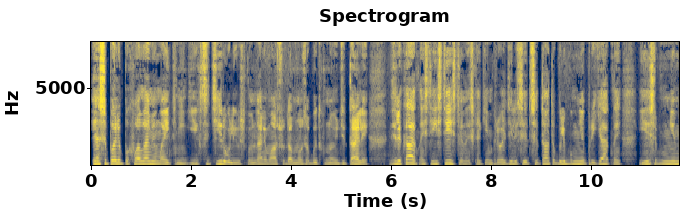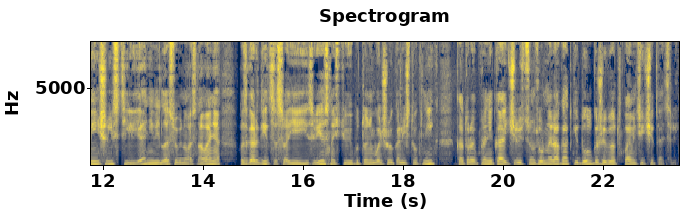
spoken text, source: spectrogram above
и осыпали похвалами мои книги. Их цитировали и вспоминали массу давно забытых мною деталей. Деликатность и естественность, какими приводились эти цитаты, были бы мне приятны, если бы мне меньше льстили. Я не видел особенного основания возгордиться своей известностью, ибо то небольшое количество книг, которое проникает через цензурные рогатки, долго живет в памяти читателей.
